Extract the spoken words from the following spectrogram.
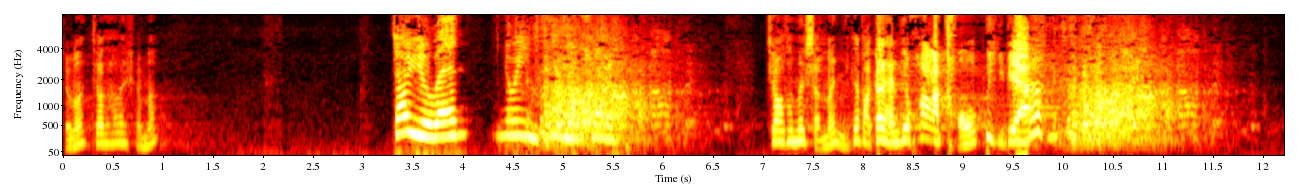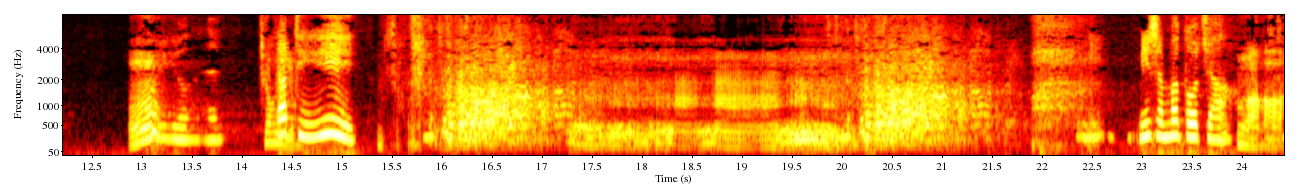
什么教他们什么？教语文，因为你太难说了。教他们什么？你再把刚才的话重复一遍。嗯教嗯，语文，教教体育，你 你什么都教。啊，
